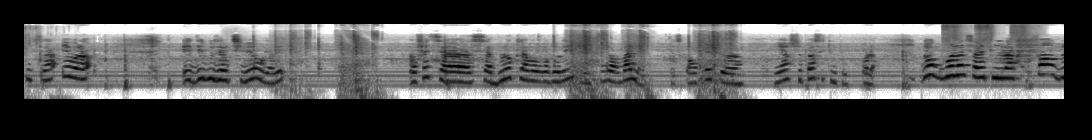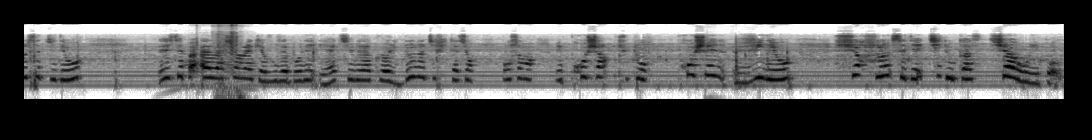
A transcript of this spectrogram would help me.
C'est ça, et voilà. Et dès que vous activez, regardez. En fait, ça, ça bloque à un moment donné, c'est normal. Parce qu'en fait, euh, rien se passe et tout. Voilà. Donc voilà, ça va être la fin de cette vidéo. N'hésitez pas à lâcher un like, à vous abonner et à activer la cloche de notification pour recevoir mes prochains tutos, prochaines vidéos. Sur ce, c'était Tidoukas. Ciao les pauvres.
